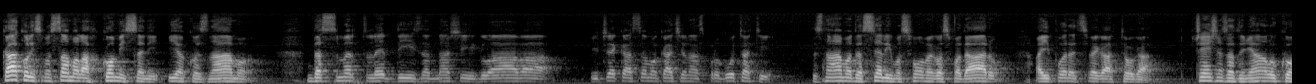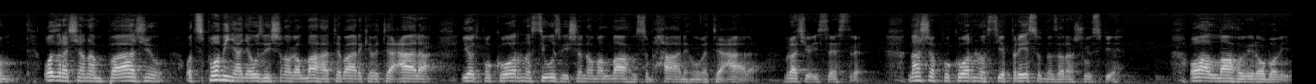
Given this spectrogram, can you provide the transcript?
kako li smo samo lahkomisleni, iako znamo da smrt lebdi iznad naših glava i čeka samo kad će nas progutati. Znamo da selimo svome gospodaru, a i pored svega toga češnja za dunjalukom, odvraća nam pažnju od spominjanja uzvišenog Allaha tebareke ve ta'ala i od pokornosti uzvišenom Allahu subhanahu ve ta'ala. Braćo i sestre, naša pokornost je presudna za naš uspjeh. O Allahovi robovi,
